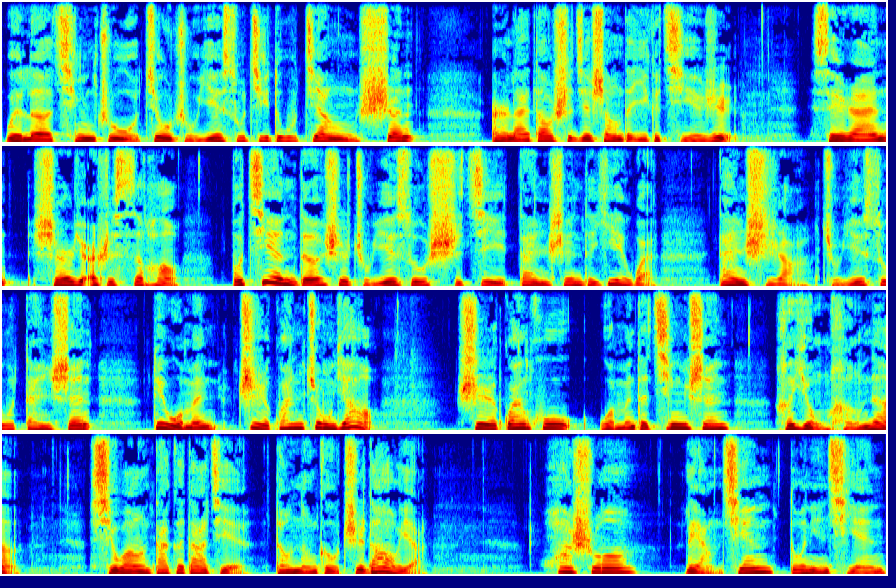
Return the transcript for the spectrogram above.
为了庆祝救主耶稣基督降生而来到世界上的一个节日。虽然十二月二十四号不见得是主耶稣实际诞生的夜晚。但是啊，主耶稣诞生对我们至关重要，是关乎我们的今生和永恒呢。希望大哥大姐都能够知道呀。话说两千多年前，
